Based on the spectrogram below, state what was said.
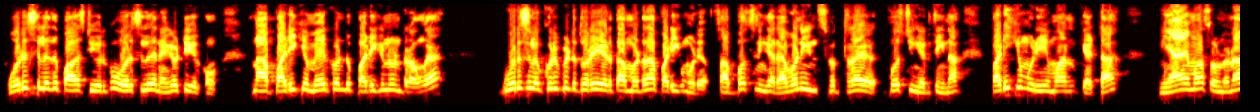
ஒரு சிலது பாசிட்டிவ் இருக்கும் ஒரு சிலது நெகட்டிவ் இருக்கும். நான் படிக்க மேற்கொண்டு படிக்கணுன்றவங்க ஒரு சில குறிப்பிட்ட துறையை எடுத்தால் மட்டும்தான் படிக்க முடியும். சப்போஸ் நீங்கள் ரெவன்யூ இன்ஸ்பெக்டராக போஸ்டிங் எடுத்தீங்கன்னா படிக்க முடியுமான்னு கேட்டால் நியாயமா சொல்லணும்னா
